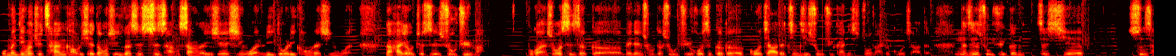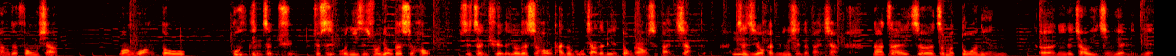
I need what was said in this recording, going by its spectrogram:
我们一定会去参考一些东西，一个是市场上的一些新闻，利多利空的新闻，那还有就是数据嘛。不管说是这个美联储的数据，或是各个国家的经济数据，看你是做哪个国家的，但这些数据跟这些市场的风向，往往都不一定正确。就是我的意思说，有的时候是正确的，有的时候它跟股价的联动刚好是反向的，甚至有很明显的反向。那在这这么多年，呃，你的交易经验里面，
